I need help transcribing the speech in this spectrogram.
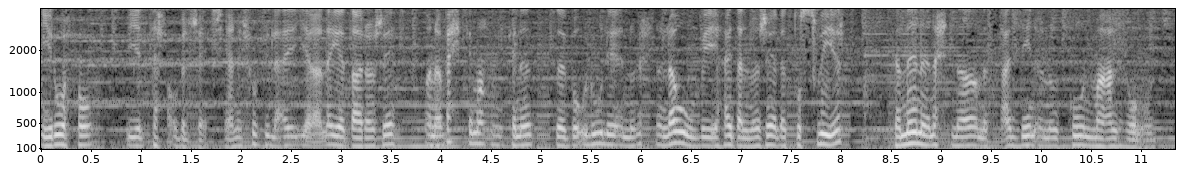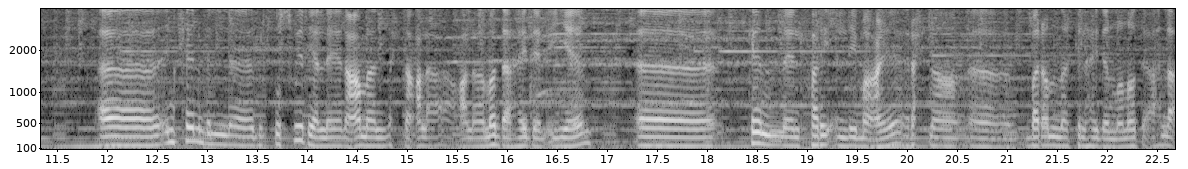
يروحوا يلتحقوا بالجيش. يعني شوفي لأي درجة. وأنا بحكي معهم كانت بيقولوا لي إنه نحن لو بهذا المجال التصوير كمان نحن مستعدين إنه نكون مع الجنود. آه إن كان بالتصوير يلي انعمل نحن على على مدى هيدي الأيام آه كان الفريق اللي معي رحنا آه برمنا كل هيدي المناطق. هلأ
